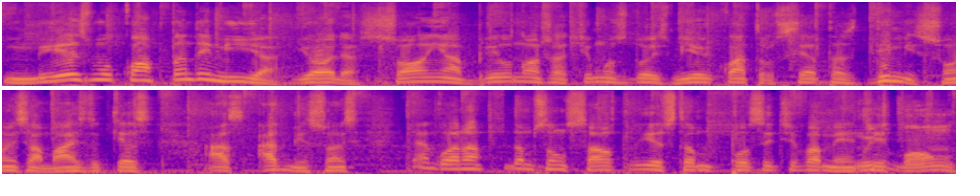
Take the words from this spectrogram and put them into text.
mesmo com a pandemia. E olha, só em abril nós já tínhamos 2.400 demissões a mais do que as, as admissões. E agora damos um salto e estamos positivamente Muito bom.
